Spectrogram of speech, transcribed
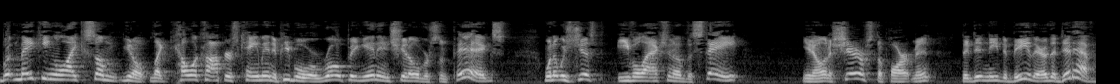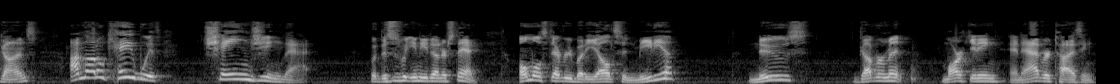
But making like some, you know, like helicopters came in and people were roping in and shit over some pigs when it was just evil action of the state, you know, and a sheriff's department that didn't need to be there that did have guns. I'm not okay with changing that. But this is what you need to understand. Almost everybody else in media, news, government, marketing, and advertising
